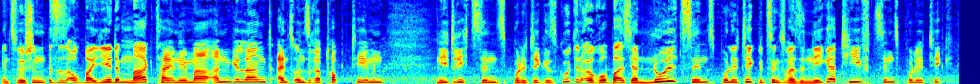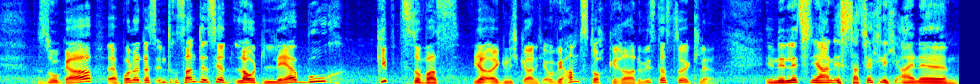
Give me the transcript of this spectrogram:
Inzwischen ist es auch bei jedem Marktteilnehmer angelangt. Eins unserer Top-Themen. Niedrigzinspolitik ist gut. In Europa ist ja Nullzinspolitik bzw. Negativzinspolitik sogar. Herr Boller, das Interessante ist ja, laut Lehrbuch gibt es sowas ja eigentlich gar nicht. Aber wir haben es doch gerade. Wie ist das zu erklären? In den letzten Jahren ist tatsächlich eine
